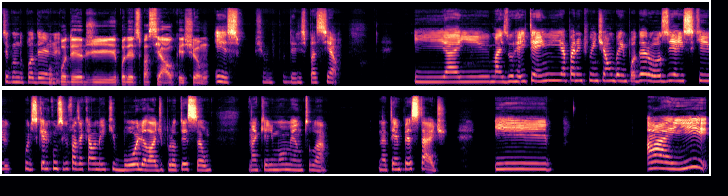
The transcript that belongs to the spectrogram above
segundo poder, né? o poder de poder espacial que eles chamam. Isso, chama de poder espacial. E aí, mas o rei tem e aparentemente é um bem poderoso e é isso que, por isso que ele conseguiu fazer aquela meio que bolha lá de proteção naquele momento lá, na tempestade. E aí,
